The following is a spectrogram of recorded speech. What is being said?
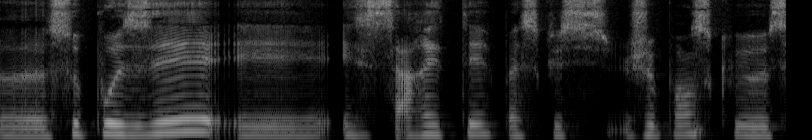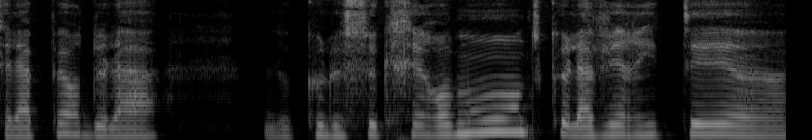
euh, se poser et, s'arrêter parce que je pense que c'est la peur de la que le secret remonte, que la vérité euh,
